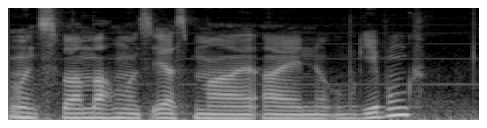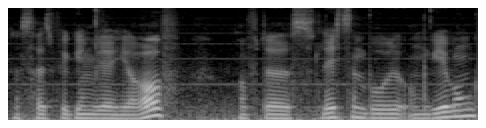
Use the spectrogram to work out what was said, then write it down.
Und zwar machen wir uns erstmal eine Umgebung. Das heißt wir gehen wieder hier rauf auf das Lichtsymbol Umgebung.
